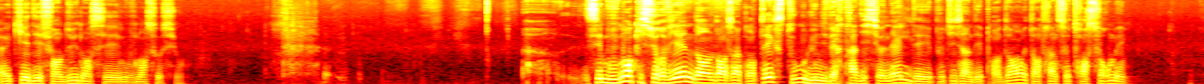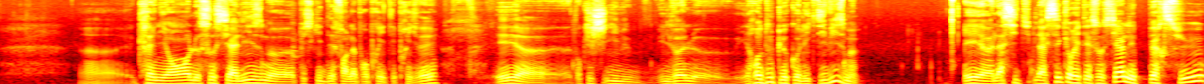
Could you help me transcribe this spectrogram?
euh, qui est défendue dans ces mouvements sociaux. Ces mouvements qui surviennent dans, un contexte où l'univers traditionnel des petits indépendants est en train de se transformer. Euh, craignant le socialisme, euh, puisqu'ils défendent la propriété privée, et donc ils redoutent le collectivisme, et euh, la, sécurité sociale est perçue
